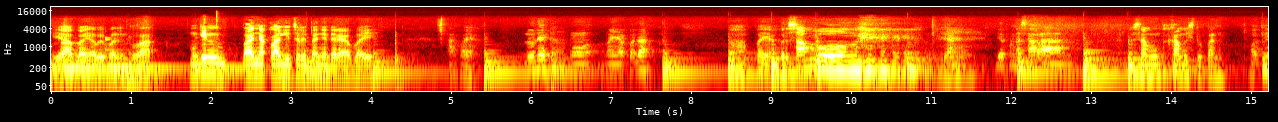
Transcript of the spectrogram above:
iya Abai Abai paling tua. Mungkin banyak lagi ceritanya dari Abai. Apa ya? Lu deh mau nanya apa dah apa ya? Bersambung. Jangan. Biar penasaran. Bersambung ke Kamis depan. Oke.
